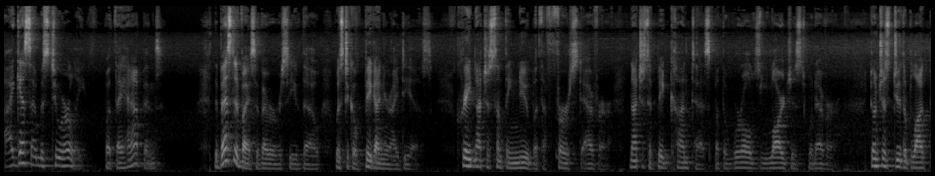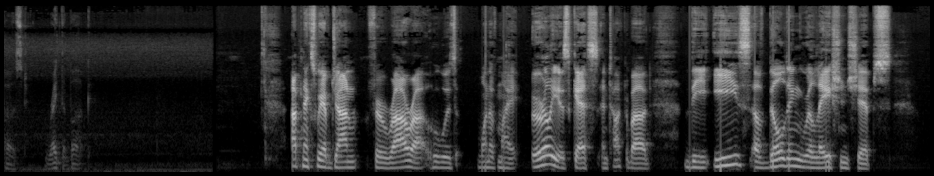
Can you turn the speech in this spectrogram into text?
I guess I was too early, but they happened. The best advice I've ever received, though, was to go big on your ideas. Create not just something new, but the first ever. Not just a big contest, but the world's largest whatever. Don't just do the blog post, write the book. Up next, we have Jon Ferrara, who was one of my earliest guests and talked about the ease of building relationships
